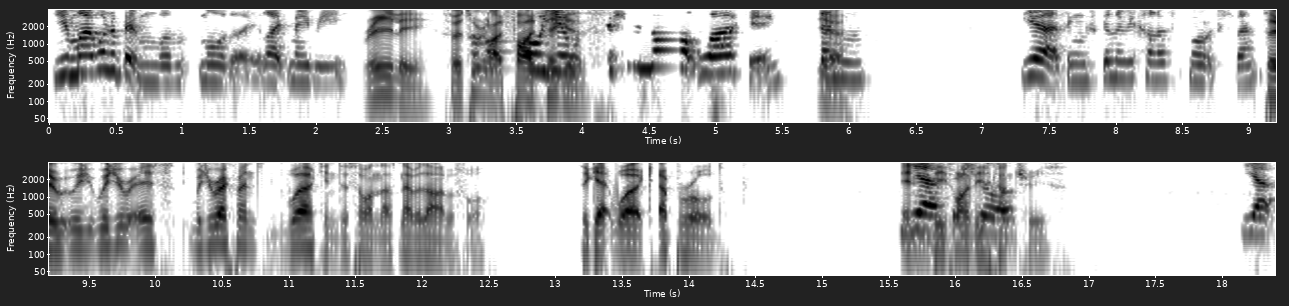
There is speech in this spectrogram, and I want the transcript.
You might want a bit more, more though, like maybe. Really? So we're talking Oh, like five oh, yeah, figures. If you're not working, Yeah. Then think it's gonna be kind of more expensive. So would you, would you is would you recommend working to someone that's never done it before, to get work abroad in Yeah, these one of these countries? Yep.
